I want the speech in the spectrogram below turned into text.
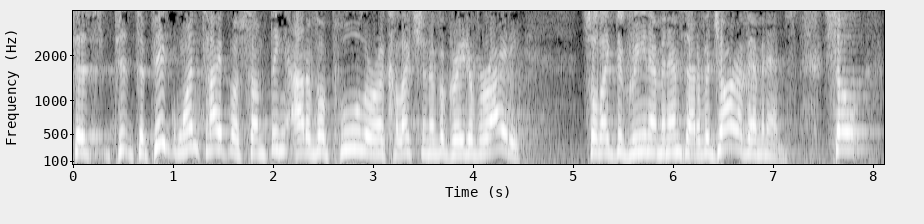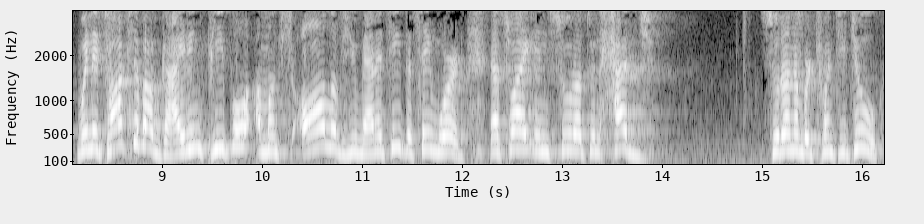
to, to pick one type of something out of a pool or a collection of a greater variety. So like the green M&Ms out of a jar of M&Ms. So, when it talks about guiding people amongst all of humanity, the same word. That's why in Surah Al-Hajj, Surah number 22,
